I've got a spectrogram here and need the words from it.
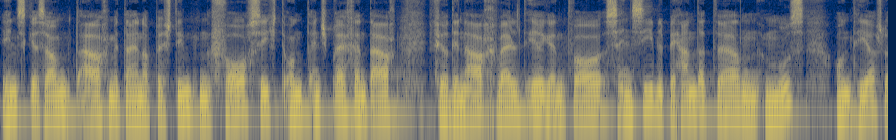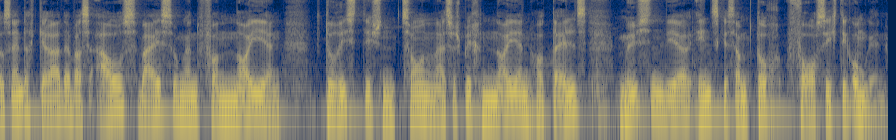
insgesamt auch mit einer bestimmten Vorsicht und entsprechend auch für die Nachwelt irgendwo sensibel behandelt werden muss und hier schlussendlich gerade was Ausweisungen von neuen touristischen Zonen, also sprich neuen Hotels, müssen wir insgesamt doch vorsichtig umgehen.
